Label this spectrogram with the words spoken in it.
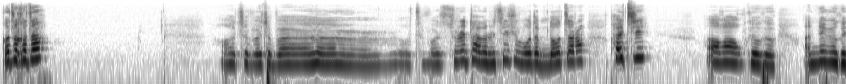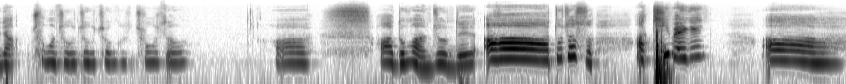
가자, 가자. 아, 제발, 제발. 어, 제발, 수레탄으로 75댐 넣어줘라. 칼찌? 아, 오케이, 오케이. 안 되면 그냥 총은, 총, 총, 총, 총 써. 아, 아, 너무 안 좋은데? 아, 또 졌어. 아, 티베깅? 아,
